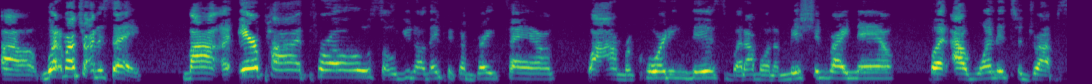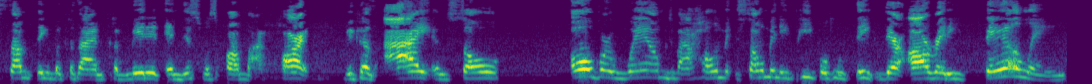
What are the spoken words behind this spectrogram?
uh, what am I trying to say? My uh, AirPod Pro, so you know they pick up great sound while I'm recording this. But I'm on a mission right now. But I wanted to drop something because I am committed, and this was on my heart because I am so overwhelmed by home, so many people who think they're already failing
